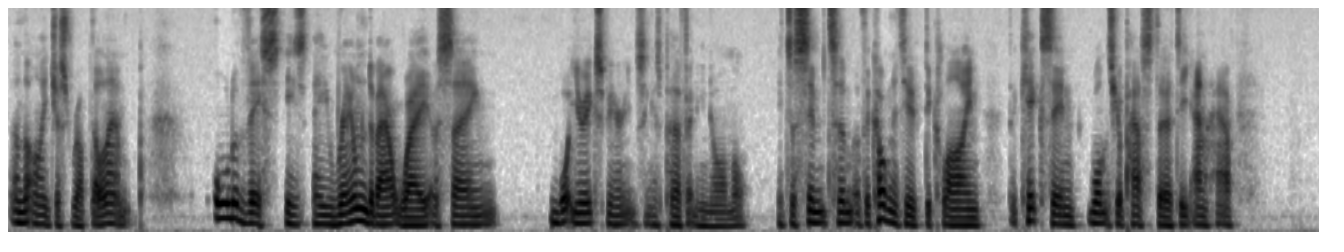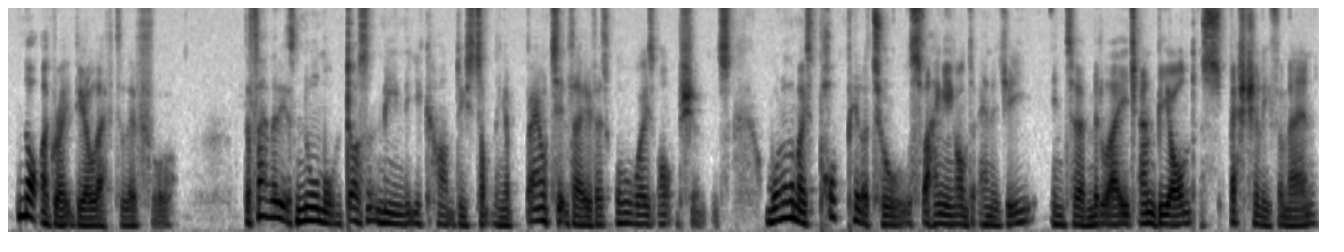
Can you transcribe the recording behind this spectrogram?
and that I just rubbed a lamp. All of this is a roundabout way of saying what you're experiencing is perfectly normal. It's a symptom of the cognitive decline that kicks in once you're past 30 and have not a great deal left to live for. The fact that it's normal doesn't mean that you can't do something about it, though. There's always options. One of the most popular tools for hanging on to energy into middle age and beyond, especially for men,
